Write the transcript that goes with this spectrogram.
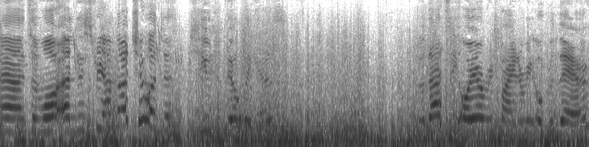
And some more industry. I'm not sure what this huge building is. But that's the oil refinery over there.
